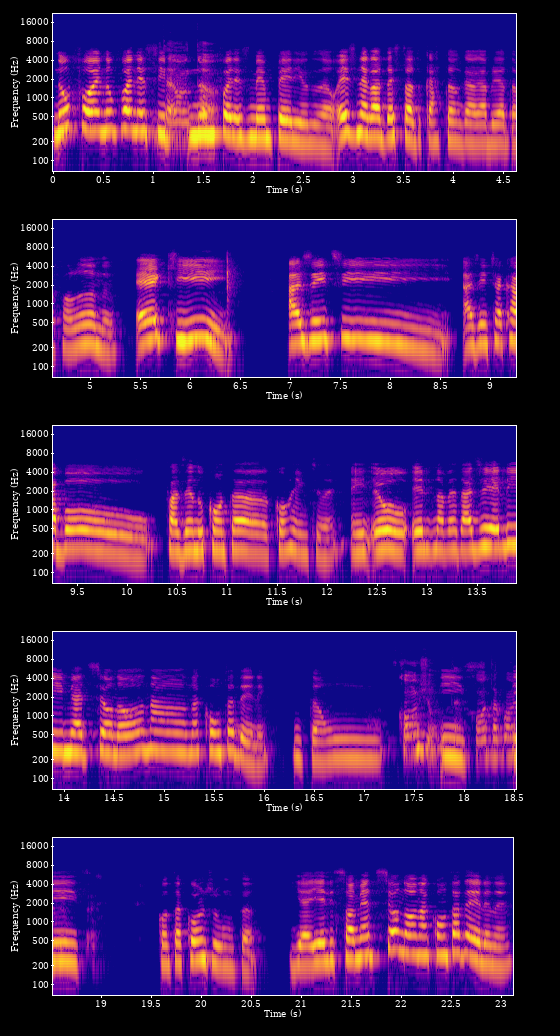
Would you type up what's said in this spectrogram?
Não foi, não foi nesse, Então, não então. foi nesse mesmo período, não. Esse negócio da história do cartão que a Gabriela tá falando é que a gente a gente acabou fazendo conta corrente, né? Eu, ele, na verdade, ele me adicionou na, na conta dele. Então, Conjunta, Isso, conta conjunta. isso. conta conjunta. E aí ele só me adicionou na conta dele, né?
